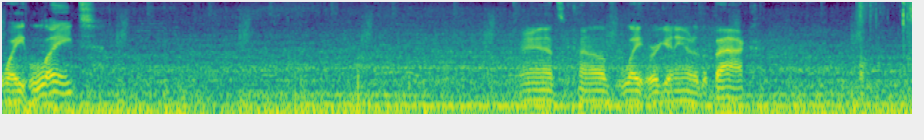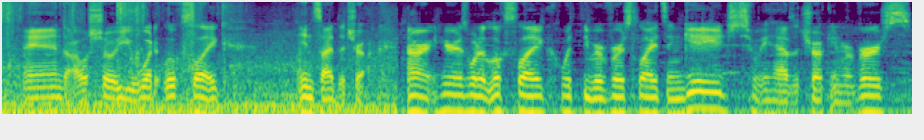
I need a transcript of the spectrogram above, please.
white light. And that's the kind of light we're getting out of the back. And I'll show you what it looks like inside the truck. All right, here is what it looks like with the reverse lights engaged. We have the truck in reverse.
